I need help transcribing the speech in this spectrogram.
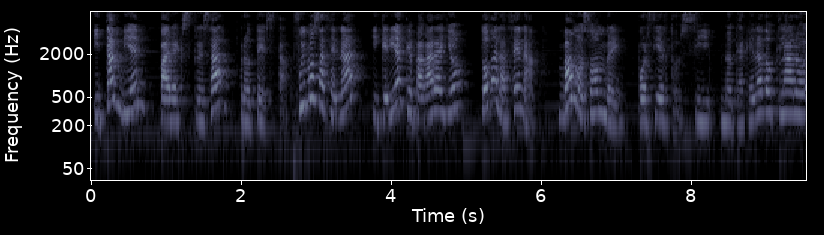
Y también para expresar protesta. Fuimos a cenar y quería que pagara yo toda la cena. Vamos, hombre. Por cierto, si no te ha quedado claro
